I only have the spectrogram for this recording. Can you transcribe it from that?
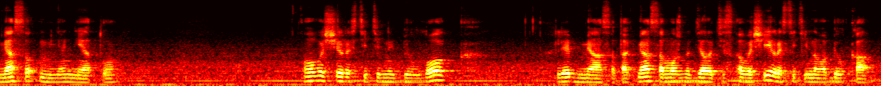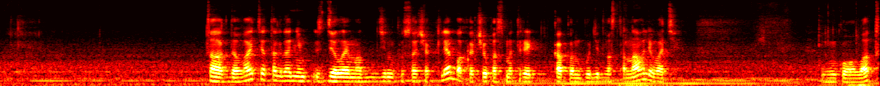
Мяса у меня нету. Овощи, растительный белок, хлеб, мясо. Так, мясо можно делать из овощей и растительного белка. Так, давайте тогда не сделаем один кусочек хлеба. Хочу посмотреть, как он будет восстанавливать голод.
